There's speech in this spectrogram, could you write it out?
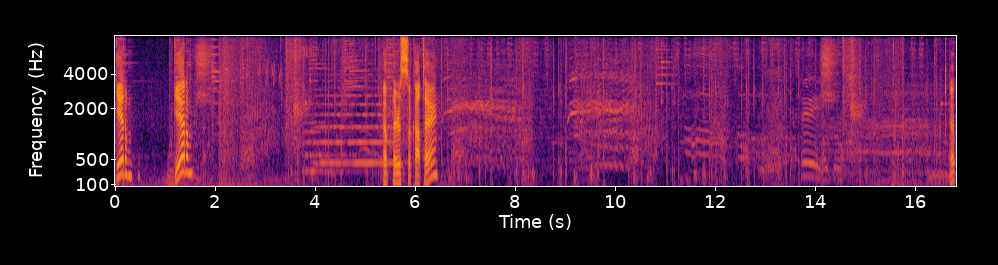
Get him. Get him. Up oh, there's Sokate. Oh,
